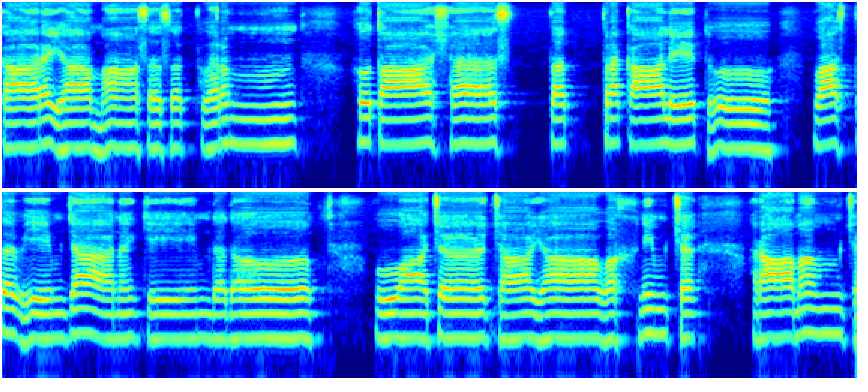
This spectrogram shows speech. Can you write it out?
कारयामास सत्वरं हुताशस्तत्र काले तु वास्तवीं जानकीं ददौ। उवाच छायावह्निं च रामं च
